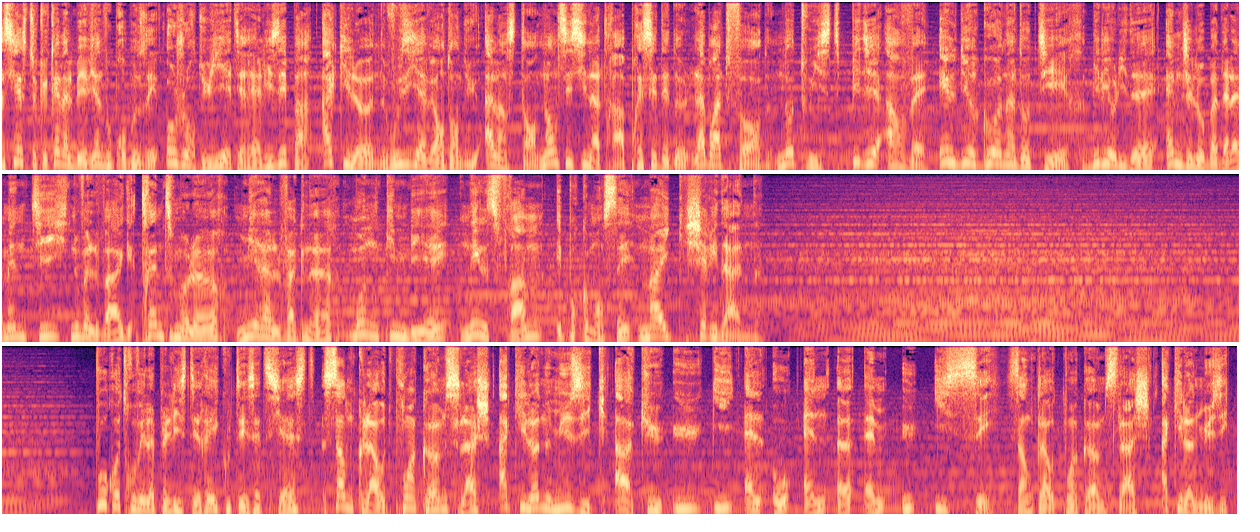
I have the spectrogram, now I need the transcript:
La sieste que Canal B vient de vous proposer aujourd'hui était réalisée par Aquilon. Vous y avez entendu à l'instant Nancy Sinatra, précédée de La Bradford, No Twist, PJ Harvey, Hildur Guðnadóttir, Billy Holiday, Angelo Badalamenti, Nouvelle Vague, Trent Moller, Mirel Wagner, Mon Kimbie, Nils Fram et pour commencer Mike Sheridan. Pour retrouver la playlist et réécouter cette sieste, soundcloud.com slash aquilonmusic A-Q-U-I-L-O-N-E-M-U-I-C soundcloud.com slash aquilonmusic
